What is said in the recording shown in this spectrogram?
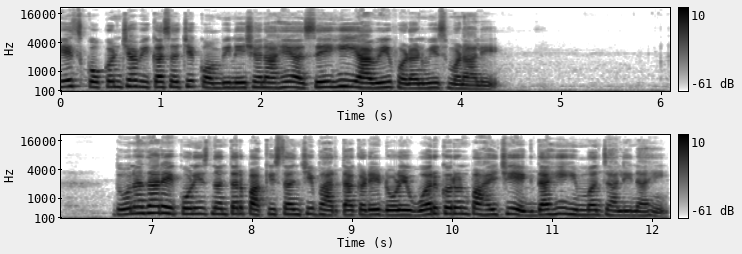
हेच कोकणच्या विकासाचे कॉम्बिनेशन आहे असेही यावेळी फडणवीस म्हणाले. दोन हजार एकोणीस नंतर पाकिस्तानची भारताकडे डोळे वर करून पाहायची एकदाही हिंमत झाली नाही.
